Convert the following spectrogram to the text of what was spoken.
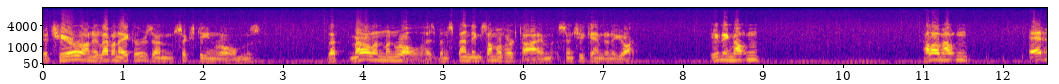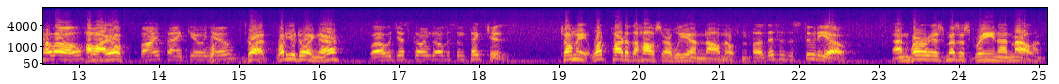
It's here on 11 acres and 16 rooms that Marilyn Monroe has been spending some of her time since she came to New York. Evening, Milton. Hello, Milton. Ed, hello. How are you? Fine, thank you. And you? Good. What are you doing there? Well, we're just going over some pictures. Tell me, what part of the house are we in now, Milton? Uh, this is the studio. And where is Mrs. Greene and Marilyn?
